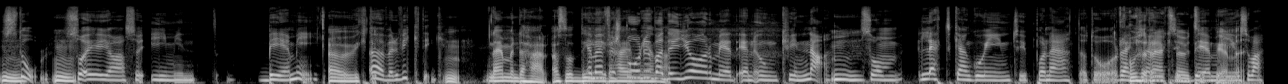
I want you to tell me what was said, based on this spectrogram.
Mm, stor, mm. så är jag alltså i min BMI Överviktig. överviktig. Mm. Nej men det här, alltså det Ja, är men här förstår jag du menar. vad det gör med en ung kvinna Mm. som lätt kan gå in typ på nätet och räkna, Och så ut räkna ut sitt BMI. BMI. Och så, bara,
